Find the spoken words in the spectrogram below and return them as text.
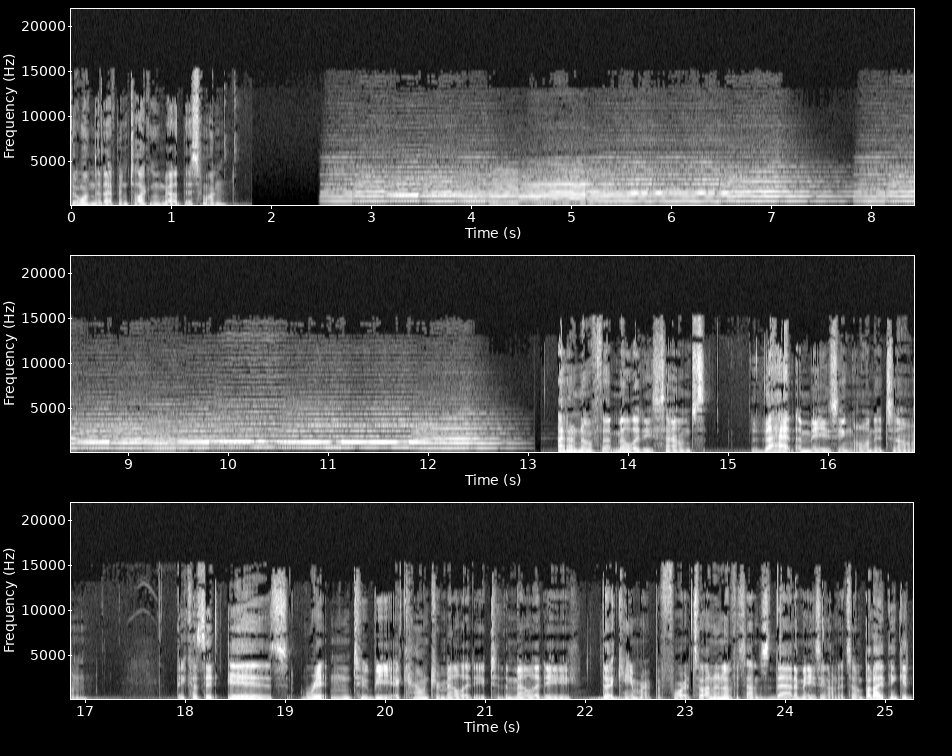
the one that I've been talking about, this one, I don't know if that melody sounds that amazing on its own because it is written to be a counter melody to the melody that came right before it. So I don't know if it sounds that amazing on its own, but I think it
